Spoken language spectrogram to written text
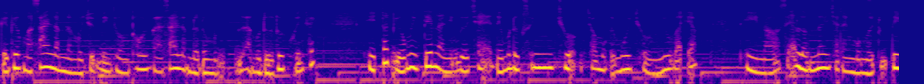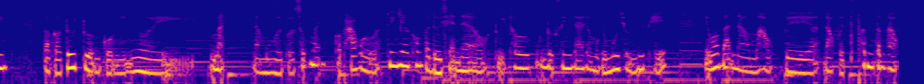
cái việc mà sai lầm là một chuyện bình thường thôi và sai lầm là được là một đứa được khuyến khích. Thì tất yếu mình tin là những đứa trẻ nếu mà được sinh trưởng trong một cái môi trường như vậy á thì nó sẽ lớn lên trở thành một người tự tin và có tư tưởng của những người mạnh là một người có sức mạnh có power tuy nhiên không phải đứa trẻ nào tuổi thơ cũng được sinh ra trong một cái môi trường như thế. Nếu mà bạn nào mà học về đọc về phân tâm học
